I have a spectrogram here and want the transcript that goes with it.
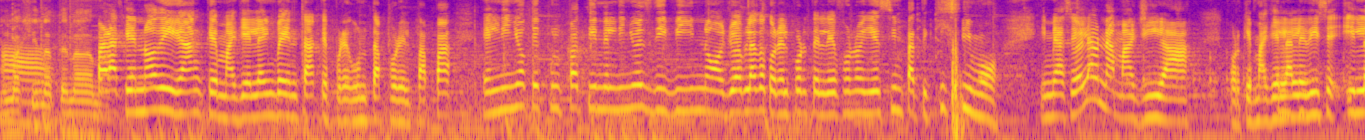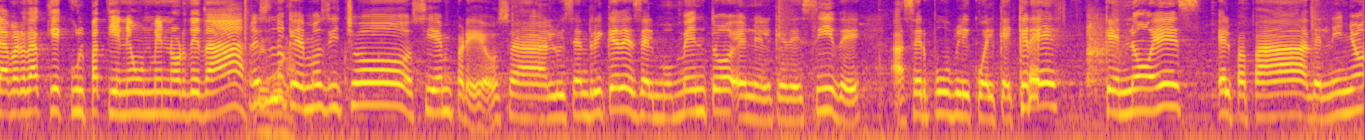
Imagínate nada más. Para que no digan que Mayela inventa, que pregunta por el papá. El niño, ¿qué culpa tiene? El niño es divino. Yo he hablado con él por teléfono y es simpatiquísimo. Y me hace, hola, una Magia. Porque Mayela le dice, y la verdad, ¿qué culpa tiene un menor de edad? Es lo que hemos dicho siempre, o sea, Luis Enrique desde el momento en el que decide hacer público el que cree que no es el papá del niño,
